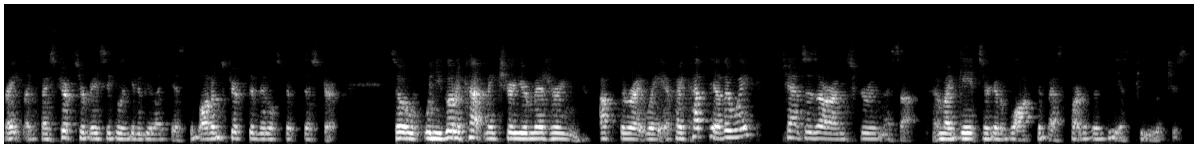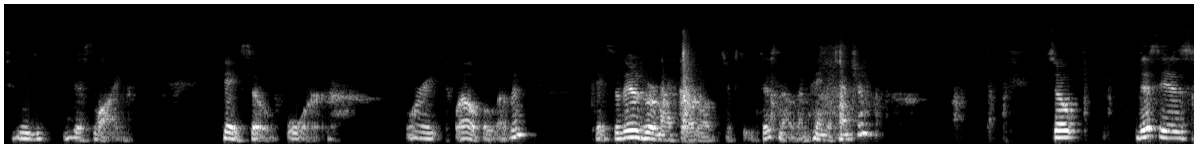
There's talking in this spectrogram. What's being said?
right? Like my strips are basically going to be like this, the bottom strip, the middle strip, this strip. So when you go to cut, make sure you're measuring up the right way. If I cut the other way, chances are I'm screwing this up and my gates are going to block the best part of the DSP, which is to me this line. Okay, so four, four, eight, 12, 11. Okay, so there's where my 4 12 16 is now that I'm paying attention. So this is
